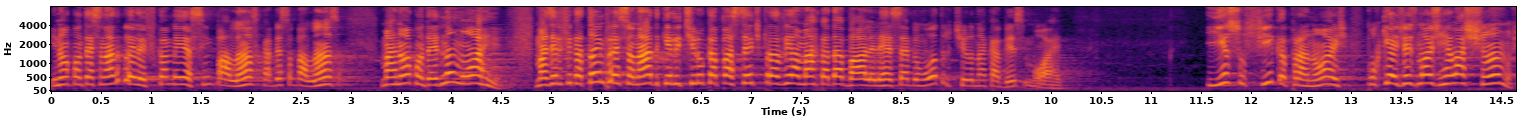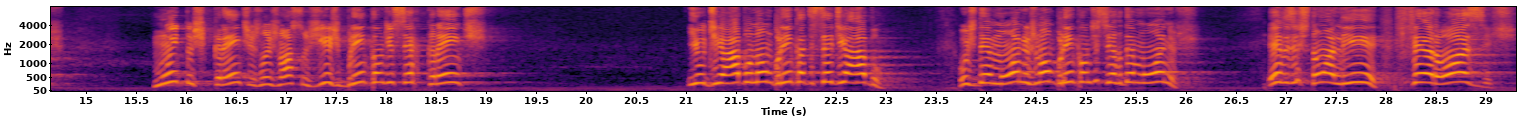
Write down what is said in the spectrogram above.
E não acontece nada com ele, ele fica meio assim, balança, cabeça balança, mas não acontece, ele não morre. Mas ele fica tão impressionado que ele tira o capacete para ver a marca da bala, ele recebe um outro tiro na cabeça e morre. E isso fica para nós, porque às vezes nós relaxamos. Muitos crentes nos nossos dias brincam de ser crentes. E o diabo não brinca de ser diabo. Os demônios não brincam de ser demônios. Eles estão ali ferozes,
